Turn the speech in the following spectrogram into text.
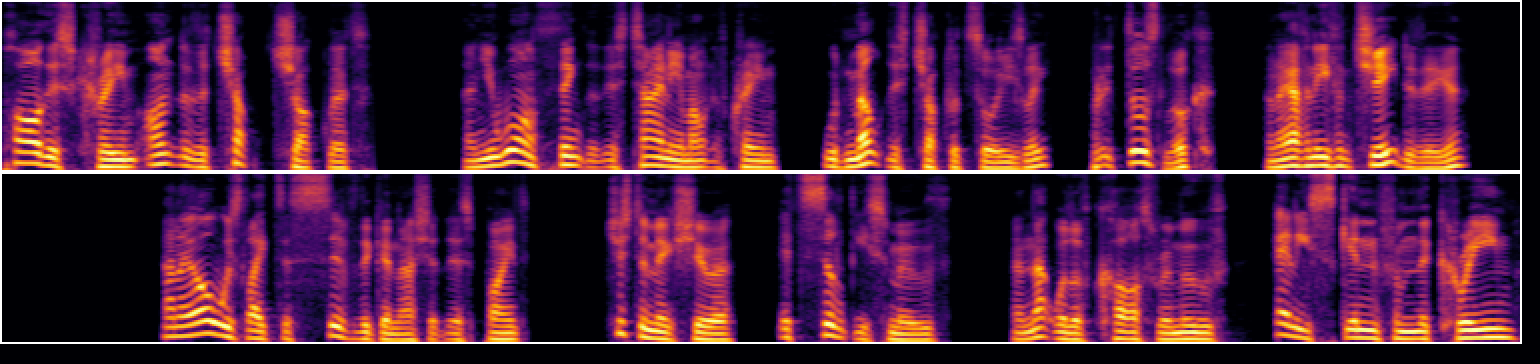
pour this cream onto the chopped chocolate, and you won't think that this tiny amount of cream would melt this chocolate so easily, but it does look, and I haven't even cheated here. And I always like to sieve the ganache at this point, just to make sure it's silky smooth, and that will of course remove any skin from the cream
